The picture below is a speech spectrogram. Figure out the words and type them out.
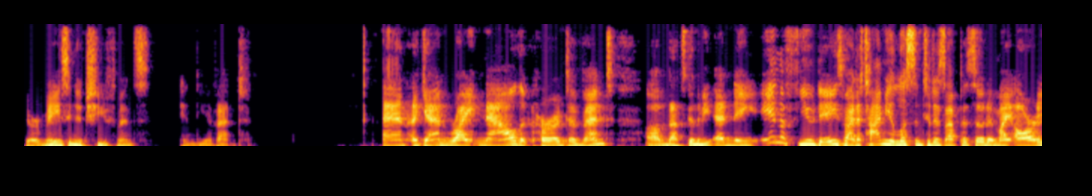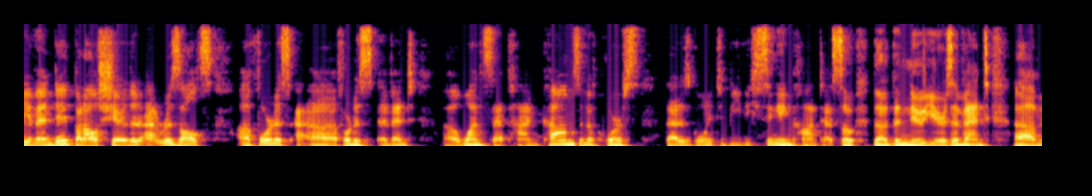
your amazing achievements in the event. And again, right now, the current event um, that's going to be ending in a few days. By the time you listen to this episode, it might already have ended, but I'll share the uh, results uh, for this uh, for this event uh, once that time comes. And of course, that is going to be the singing contest. So the the New Year's event um,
